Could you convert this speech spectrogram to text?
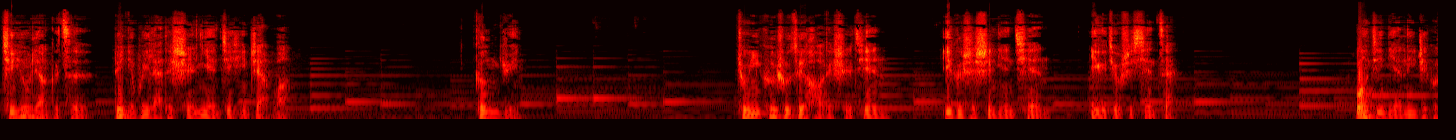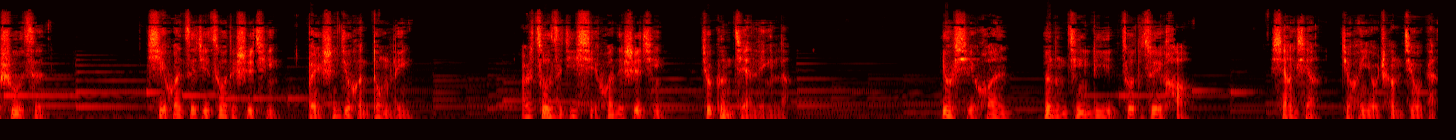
请用两个字对你未来的十年进行展望：耕耘。种一棵树最好的时间，一个是十年前，一个就是现在。忘记年龄这个数字，喜欢自己做的事情本身就很冻龄，而做自己喜欢的事情就更减龄了。又喜欢又能尽力做的最好，想想就很有成就感。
